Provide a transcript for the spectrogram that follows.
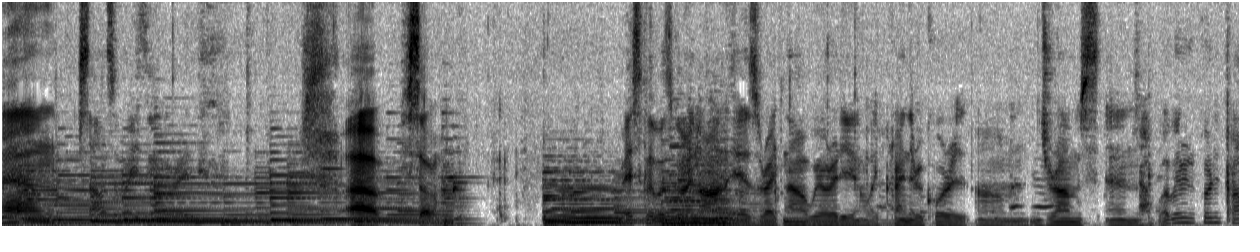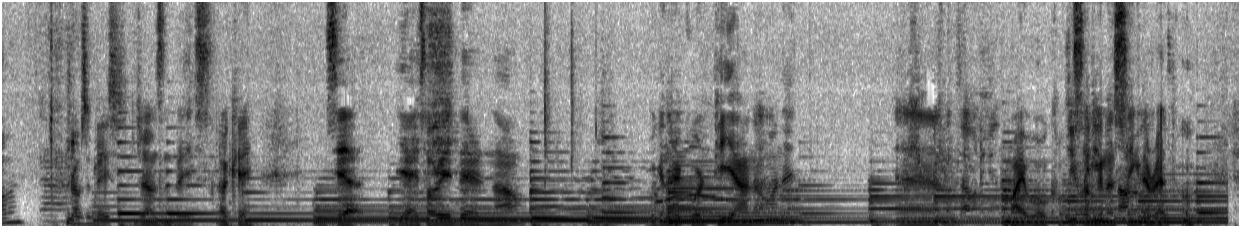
and sounds amazing already. uh, so basically, what's going on is right now we already like kind of recorded um, drums and what we recorded, Collin? Drums and bass. drums and bass. Okay. So yeah, yeah, it's already there now. We're gonna record piano on it and my vocals. I'm gonna sing the red one.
